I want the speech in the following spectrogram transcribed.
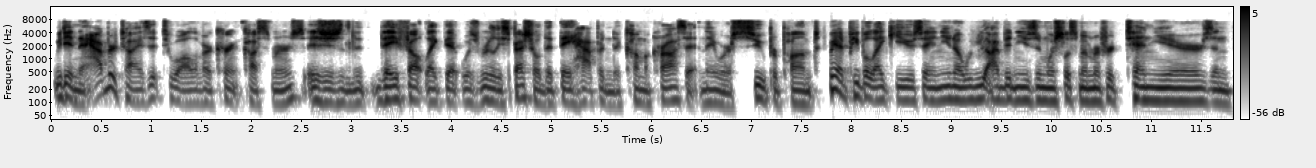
we didn't advertise it to all of our current customers. It's just that they felt like that was really special that they happened to come across it and they were super pumped. We had people like you saying, you know, I've been using Wishlist Member for 10 years and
